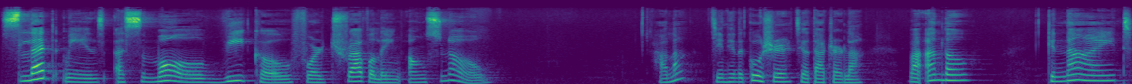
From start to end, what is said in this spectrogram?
Sled means a small vehicle for traveling on snow. 好了，今天的故事就到这儿了，晚安喽，Good night。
